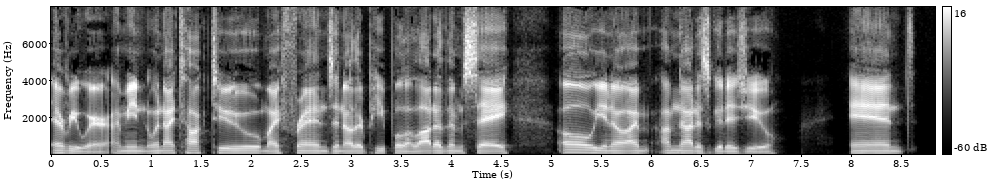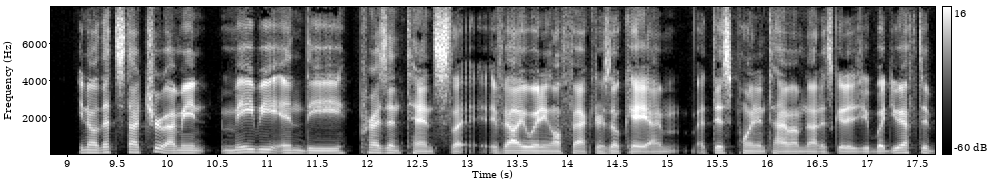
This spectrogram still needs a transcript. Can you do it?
everywhere. I mean, when I talk to my friends and other people, a lot of them say, "Oh, you know, I'm I'm not as good as you." And you know, that's not true. I mean, maybe in the present tense, like evaluating all factors, okay, I'm at this point in time, I'm not as good as you, but you have to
